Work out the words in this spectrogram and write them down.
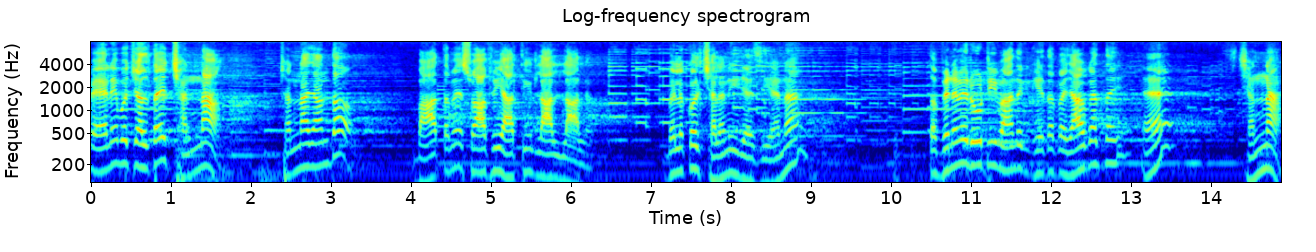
पहले वो चलता है छन्ना। छन्ना जानते हो? बात में स्वाफी आती लाल लाल। बिल्कुल छलनी जैसी है ना? तो बिन में रोटी बाँध के खेत पे जाओ करते हैं? छन्ना।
